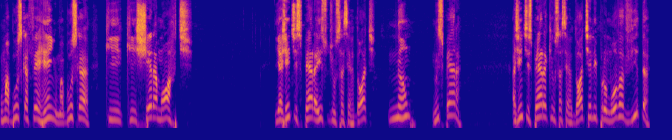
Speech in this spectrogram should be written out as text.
uma busca ferrenha, uma busca que, que cheira a morte. E a gente espera isso de um sacerdote? Não, não espera. A gente espera que o sacerdote ele promova a vida.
